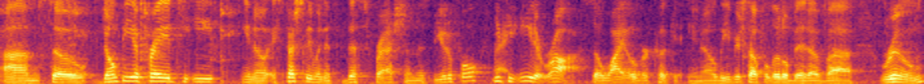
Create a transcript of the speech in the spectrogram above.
Um, so don't be afraid to eat, you know, especially when it's this fresh and this beautiful. You Right. could eat it raw, so why overcook it? You know, leave yourself a little bit of uh, room.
